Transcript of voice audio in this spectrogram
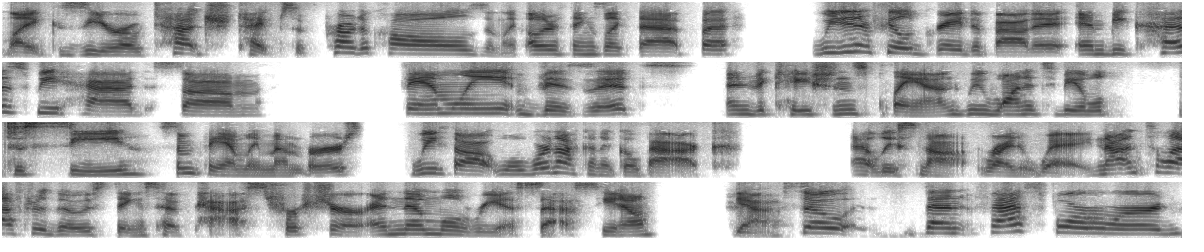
like zero touch types of protocols and like other things like that. But we didn't feel great about it. And because we had some family visits and vacations planned, we wanted to be able to see some family members we thought, well, we're not going to go back, at least not right away, not until after those things have passed for sure. And then we'll reassess, you know? Yeah. So then fast forward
